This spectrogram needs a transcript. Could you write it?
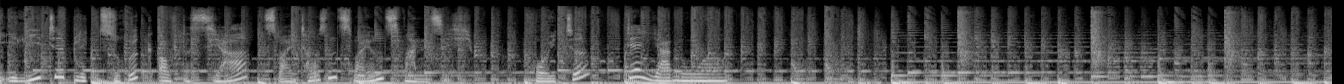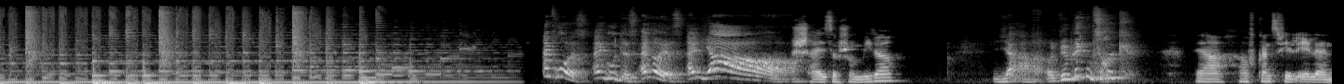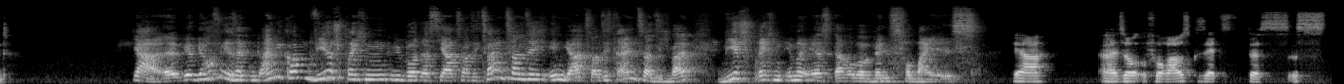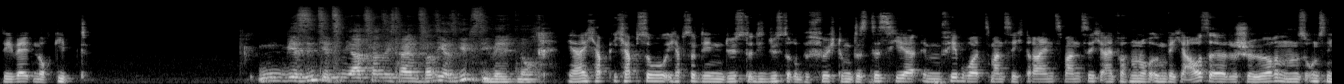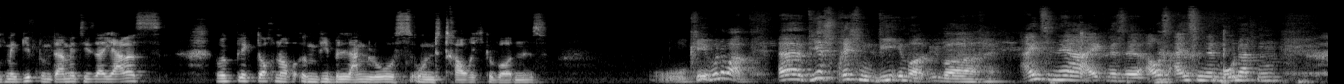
Die Elite blickt zurück auf das Jahr 2022. Heute der Januar. Ein frohes, ein gutes, ein neues, ein Jahr! Scheiße, schon wieder? Ja, und wir blicken zurück. Ja, auf ganz viel Elend. Ja, äh, wir, wir hoffen, ihr seid gut angekommen. Wir sprechen über das Jahr 2022 im Jahr 2023, weil wir sprechen immer erst darüber, wenn es vorbei ist. Ja, also vorausgesetzt, dass es die Welt noch gibt. Wir sind jetzt im Jahr 2023, also gibt es die Welt noch. Ja, ich habe ich hab so, ich hab so den düster, die düstere Befürchtung, dass das hier im Februar 2023 einfach nur noch irgendwelche Außerirdische hören und es uns nicht mehr gibt und damit dieser Jahresrückblick doch noch irgendwie belanglos und traurig geworden ist. Okay, wunderbar. Äh, wir sprechen wie immer über einzelne Ereignisse aus einzelnen Monaten.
